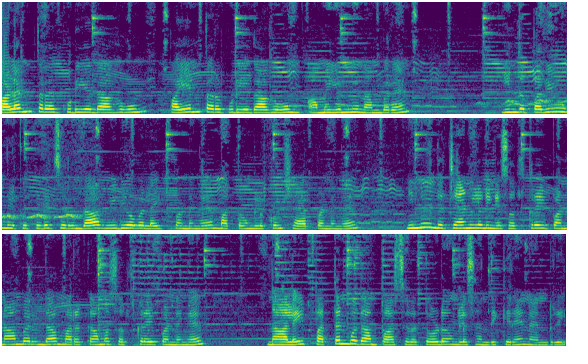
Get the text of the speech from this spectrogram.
பலன் தரக்கூடியதாகவும் பயன் தரக்கூடியதாகவும் அமையும்னு நம்புகிறேன் இந்த பதிவு உங்களுக்கு பிடிச்சிருந்தா வீடியோவை லைக் பண்ணுங்கள் மற்றவங்களுக்கும் ஷேர் பண்ணுங்கள் இன்னும் இந்த சேனலை நீங்கள் சப்ஸ்கிரைப் பண்ணாமல் இருந்தால் மறக்காமல் சப்ஸ்கிரைப் பண்ணுங்கள் நாளை பத்தொன்பதாம் பாசுரத்தோடு உங்களை சந்திக்கிறேன். நன்றி.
